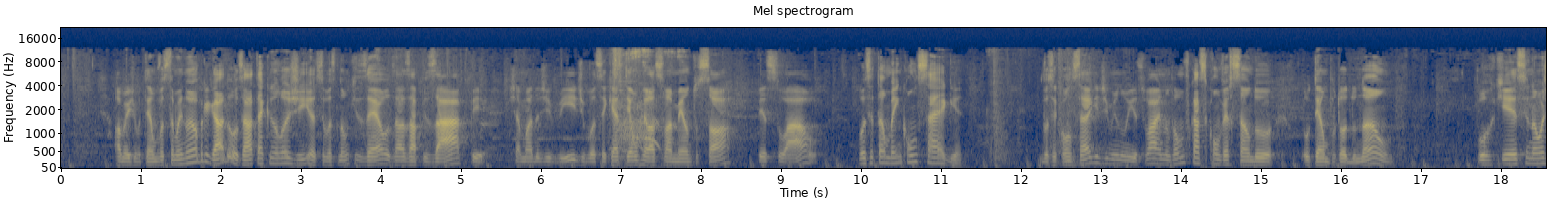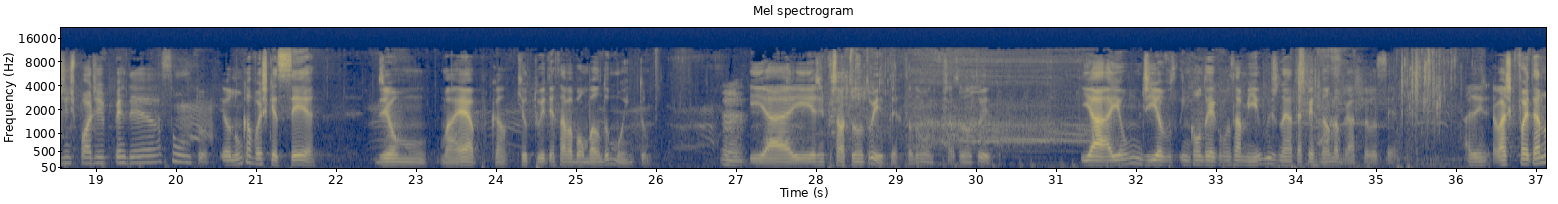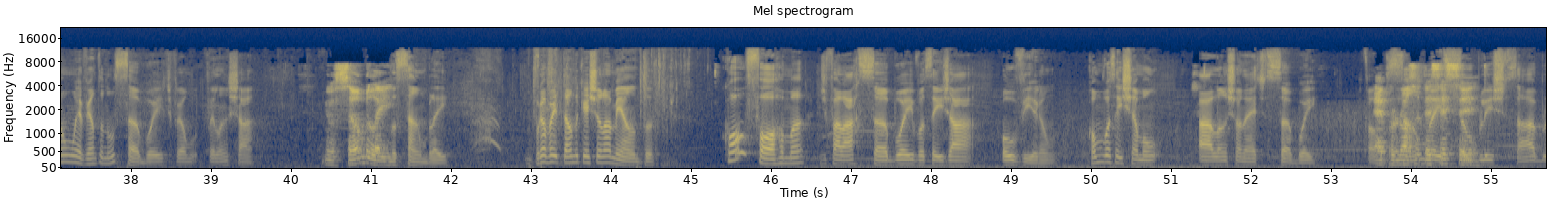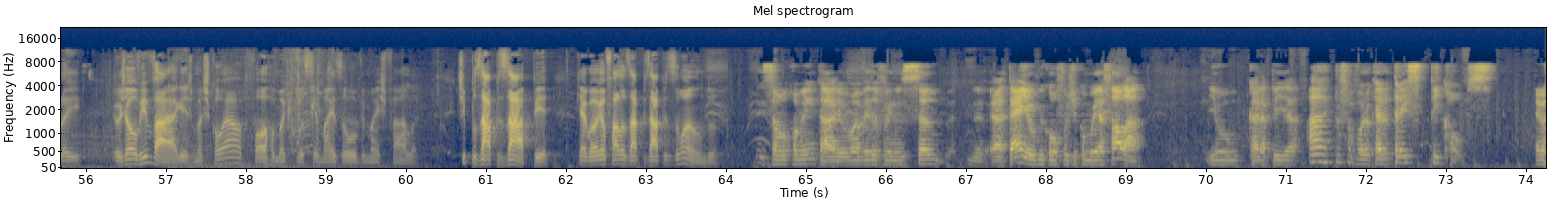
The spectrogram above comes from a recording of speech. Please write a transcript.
Ao mesmo tempo, você também não é obrigado a usar a tecnologia. Se você não quiser usar Zap Zap, chamada de vídeo, você quer ter um relacionamento só pessoal, você também consegue. Você consegue diminuir isso. Ah, não vamos ficar se conversando o tempo todo, não, porque senão a gente pode perder assunto. Eu nunca vou esquecer de um, uma época que o Twitter estava bombando muito. Hum. E aí a gente postava tudo no Twitter, todo mundo postava tudo no Twitter. E aí um dia eu encontrei com uns amigos, né? Até Fernando, abraço pra você. A gente, eu acho que foi até num evento no Subway, a gente foi, foi lanchar. No Subway? No Subway. Aproveitando o questionamento. Qual forma de falar Subway vocês já ouviram? Como vocês chamam a lanchonete Subway? é pro nosso Subway, TCC. Subway, Subway. Eu já ouvi várias, mas qual é a forma que você mais ouve, mais fala? Tipo Zap Zap, que agora eu falo Zap Zap zoando. Só um comentário. Uma vez eu fui no Sub. Até eu me confundi como eu ia falar. E o cara pedia. Ah, por favor, eu quero três pickles. Eu...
